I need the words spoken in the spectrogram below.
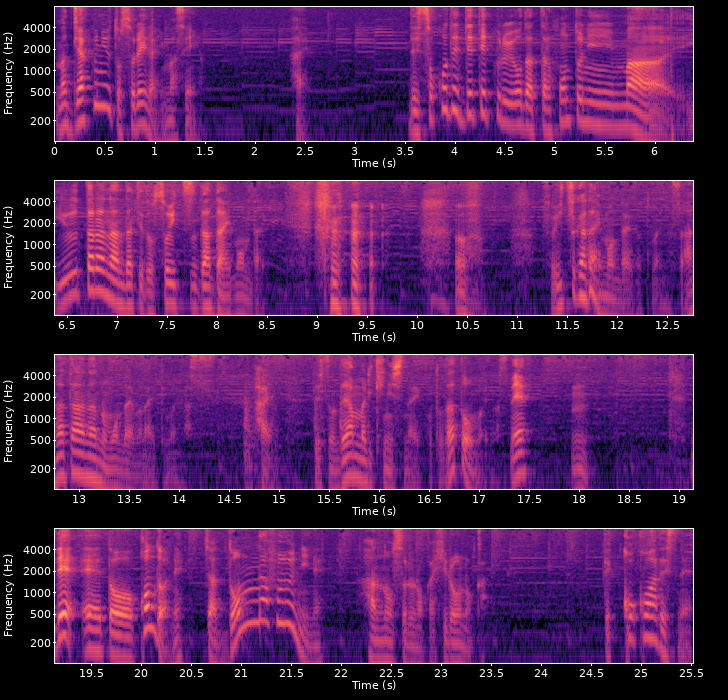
まあ、逆に言うとそれ以外いませんよ。はい、でそこで出てくるようだったら本当にまあ言うたらなんだけどそいつが大問題。うんそいつが大問題だと思います。あなたは何の問題もないと思います。はい。ですので、あんまり気にしないことだと思いますね。うん。で、えっ、ー、と、今度はね、じゃあどんな風にね、反応するのか拾うのかでここはですね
